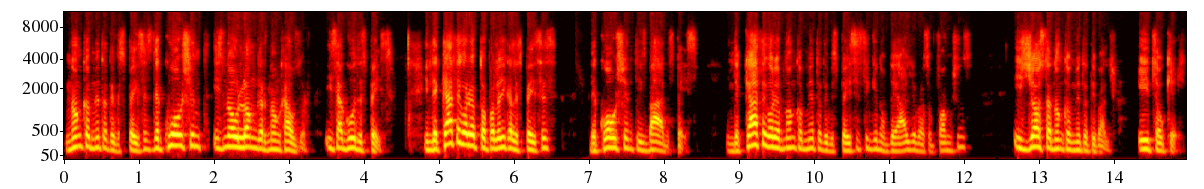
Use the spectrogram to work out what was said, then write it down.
non-commutative spaces, the quotient is no longer non-Hausdorff. It's a good space. In the category of topological spaces, the quotient is bad space. In the category of non-commutative spaces, thinking of the algebras of functions, it's just a non-commutative algebra. It's okay.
